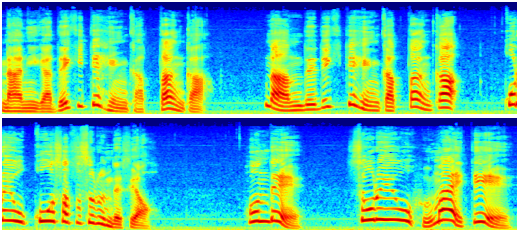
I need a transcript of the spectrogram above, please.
何ができてへんかったんか、なんでできてへんかったんか、これを考察するんですよ。ほんで、それを踏まえて、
